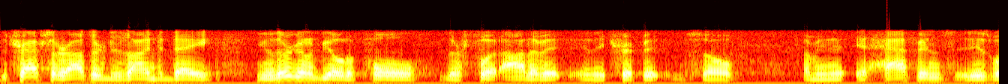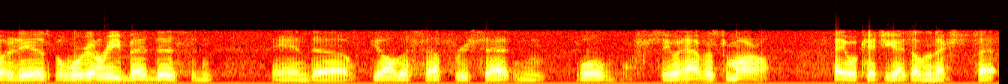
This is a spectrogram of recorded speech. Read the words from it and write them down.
the traps that are out there designed today, you know, they're going to be able to pull their foot out of it and they trip it. So, I mean, it, it happens. It is what it is. But we're going to rebed this and and uh, get all this stuff reset, and we'll see what happens tomorrow. Hey, we'll catch you guys on the next set.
